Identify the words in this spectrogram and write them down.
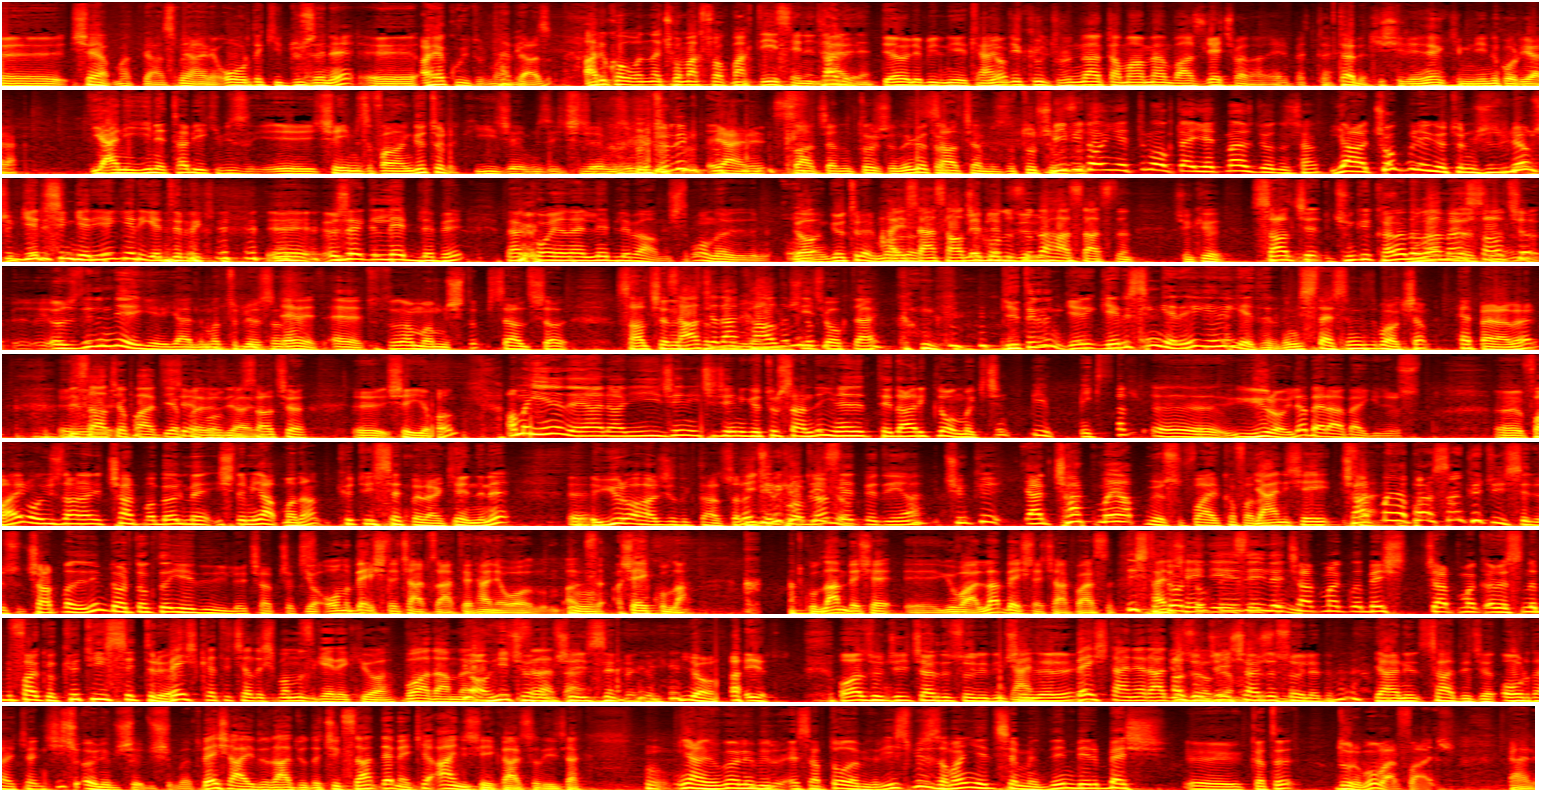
şey yapmak lazım yani oradaki düzene e, ayak uydurmak Tabii. lazım. Arı kovanına çomak sokmak değil senin Tabii derdin. de öyle bir niyetim yok. Kendi kültüründen tamamen vazgeçmeden elbette. Tabii. Kişiliğini, kimliğini koruyarak. Yani yine tabii ki biz e, şeyimizi falan götürdük. Yiyeceğimizi, içeceğimizi götürdük. Yani Salçanın turşunu götür. salçamızı, turşumuzu. bir bidon yetti mi Oktay yetmez diyordun sen. Ya çok bile götürmüşüz biliyor musun? Gerisin geriye geri getirdik. Ee, özellikle leblebi. Ben Konya'dan leblebi almıştım. Onları dedim. Yok. Götürelim. Hayır sen salça Leblebi konusunda dedim. hassastın. Çünkü Salça çünkü Kanada'dan ben salça e, özledim diye geri geldim hatırlıyorsanız. evet evet. Tutunamamıştım. Salça salçanın Salçadan kaldı mı hiç Oktay? getirdim. Geri, gerisin geriye geri getirdim. İsterseniz bu akşam hep beraber e, Bir salça parti yaparız yapalım, bir yani. salça e, şey yapalım. Ama yine de yani hani yiyeceğini içeceğini götürsen de yine de tedarikli olmak için bir miktar e, euro ile beraber gidiyorsun. E, Fahir o yüzden hani çarpma bölme işlemi yapmadan kötü hissetmeden kendini e, euro harcadıktan sonra Hiç bir mi kötü problem yok. hissetmedin ya? Çünkü yani çarpma yapmıyorsun Fahir kafadan. Yani şey Çarpma yaparsan kötü hissediyorsun. Çarpma dediğim 4.7 ile çarpacaksın. Ya onu 5 ile çarp zaten hani o şey kullan. kullan 5'e e, yuvarla 5'le çarparsın. İşte Hani 4.7 ile hissettin, çarpmakla 5 çarpmak arasında bir fark yok. Kötü hissettiriyor. 5 katı çalışmamız gerekiyor bu adamlara. Yok hiç öyle bir şey hissetmedim. Yok hayır. O az önce içeride söylediğim şeyleri Yani 5 tane radyo az önce programı içeride düşün. söyledim. Yani sadece oradayken hiç öyle bir şey düşünmedim. 5 ayrı radyoda çıksa demek ki aynı şeyi karşılayacak. Yani böyle bir hesapta olabilir. Hiçbir zaman yetişemediğim bir 5 katı durumu var Fahir. Yani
